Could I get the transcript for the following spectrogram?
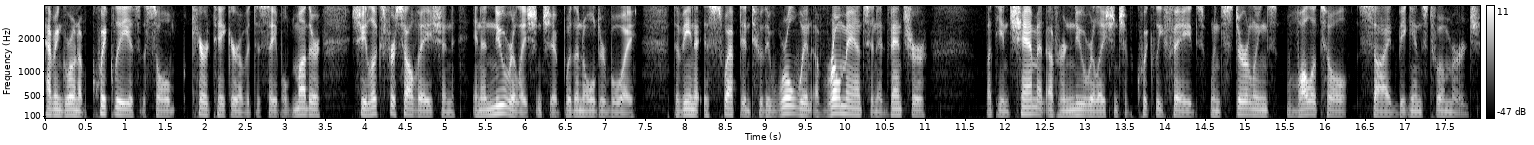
Having grown up quickly as the sole caretaker of a disabled mother, she looks for salvation in a new relationship with an older boy. Davina is swept into the whirlwind of romance and adventure, but the enchantment of her new relationship quickly fades when Sterling's volatile side begins to emerge.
